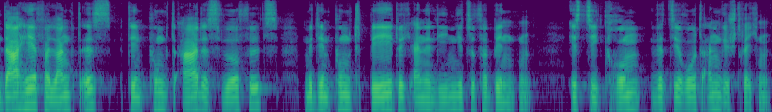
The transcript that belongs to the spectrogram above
Daher verlangt es, den Punkt A des Würfels mit dem Punkt B durch eine Linie zu verbinden. Ist sie krumm, wird sie rot angestrichen.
